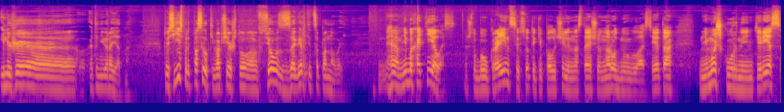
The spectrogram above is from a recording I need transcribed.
или же э, это невероятно? То есть есть предпосылки вообще, что все завертится по новой? Э, мне бы хотелось, чтобы украинцы все-таки получили настоящую народную власть. И это не мой шкурный интерес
